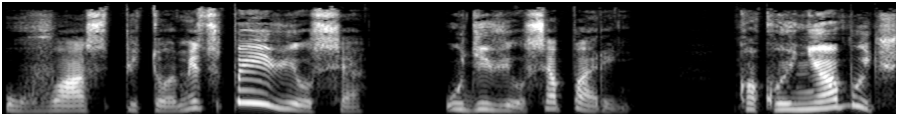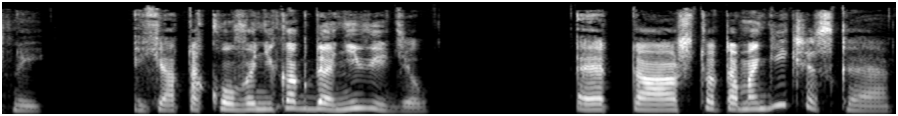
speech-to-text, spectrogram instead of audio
у вас питомец появился?» — удивился парень. «Какой необычный! Я такого никогда не видел. Это что-то магическое?»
